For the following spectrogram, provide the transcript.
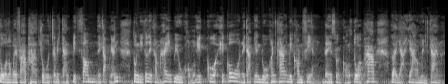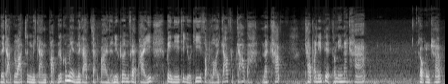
ตัวโรงไฟฟ้า Paju จะมีการปิดซ่อมนะครับงั้นตรงนี้ก็เลยทำให้วิวของ EGCO EGCO นะครับยังดูค่อนข้างมีความเสี่ยงในส่วนของตัวภาพระยะยาวเหมือนกันนะครับเราจึงมีการปรับ recommend นะครับจาก buy เหลือ neutral fair price ปีนี้จะอยู่ที่ 299 บาทนะครับครับวันนี้เด็ดเท่านี้นะครับขอบคุณครับ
